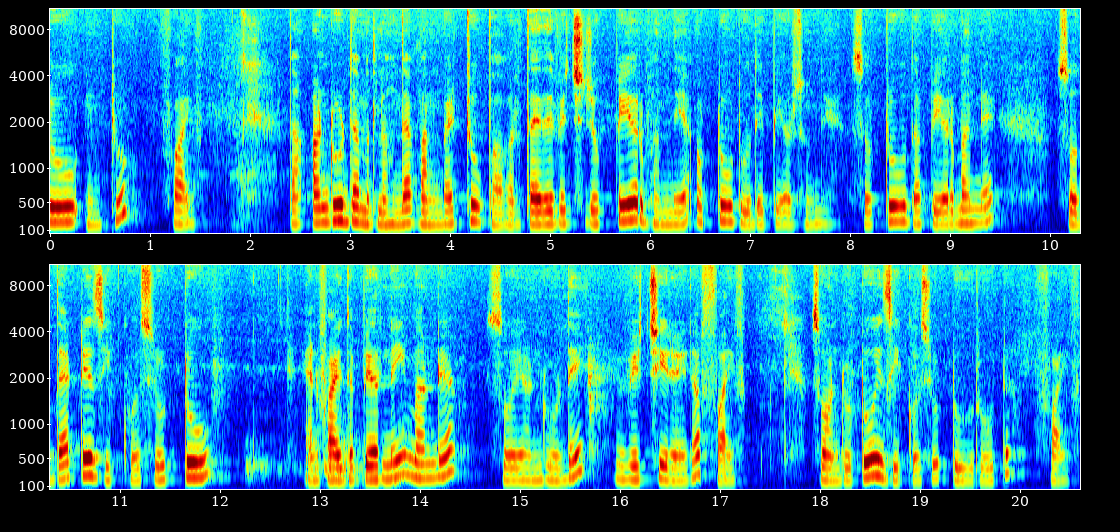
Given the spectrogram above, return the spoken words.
2 5 ਤਾਂ ਅੰਡਰੂਟ ਦਾ ਮਤਲਬ ਹੁੰਦਾ 1/2 ਪਾਵਰ ਤਾਂ ਇਹਦੇ ਵਿੱਚ ਜੋ ਪੇਅਰ ਬਣਦੇ ਆ, ਉਹ 2 2 ਦੇ ਪੇਅਰਸ ਹੁੰਦੇ ਆ। ਸੋ 2 ਦਾ ਪੇਅਰ ਬਣ ਰਿਹਾ। So that is equals to 2 and 5 ਦਾ ਪੇਅਰ ਨਹੀਂ ਬਣ ਰਿਹਾ। ਸੋ ਇਹ ਅੰਡਰੂਟ ਦੇ ਵਿੱਚ ਹੀ ਰਹੇਗਾ 5 so under 2 is equals to 2 root 5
